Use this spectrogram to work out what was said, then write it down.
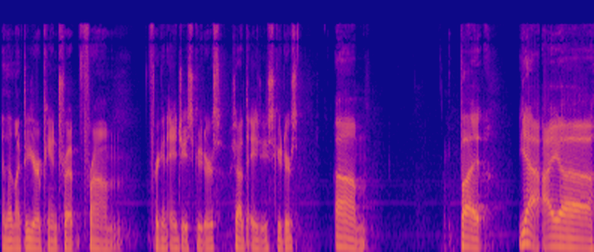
and then like the European trip from freaking AJ Scooters. Shout out to AJ Scooters. Um, but yeah, I uh,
